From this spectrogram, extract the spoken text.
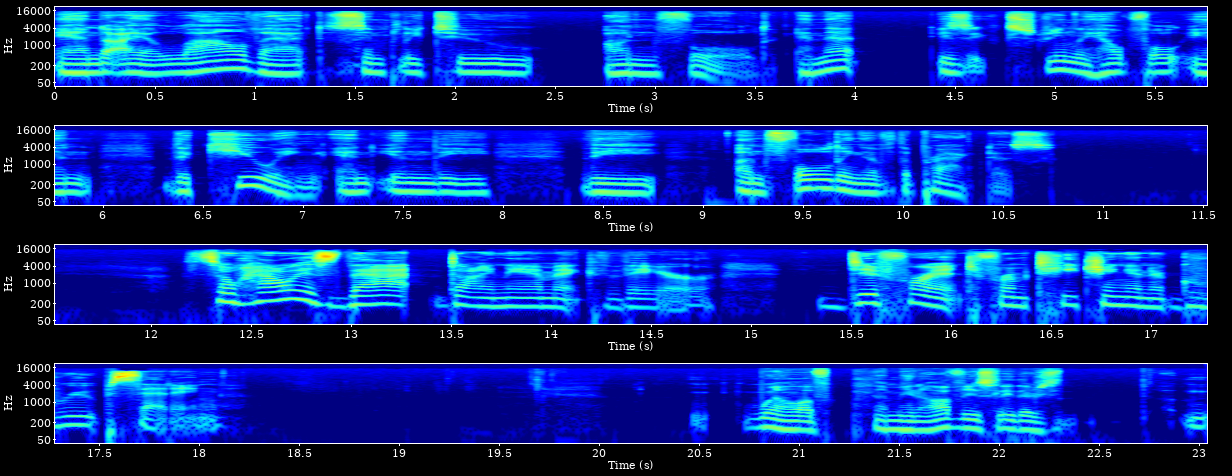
And I allow that simply to unfold. And that is extremely helpful in the cueing and in the, the unfolding of the practice. So, how is that dynamic there different from teaching in a group setting? Well, I mean, obviously, there's a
